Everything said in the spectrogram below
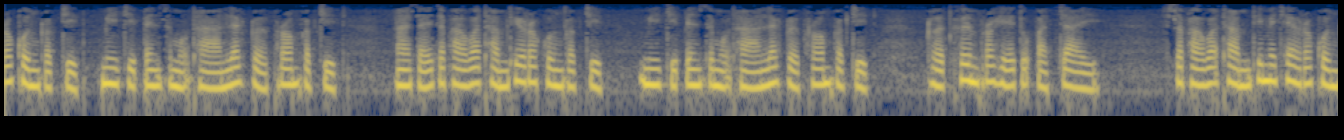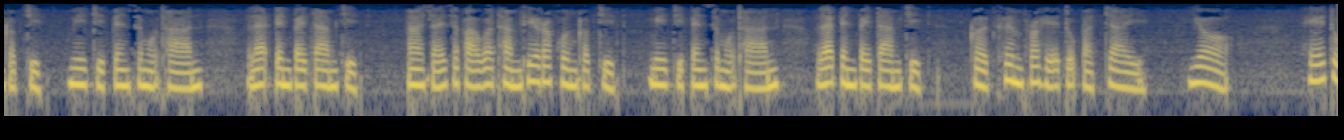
รักคนกับจิต มีจิตเป็นสมุทฐานและเกิดพร้อมกับจิต อาศัยสภาวธรรมที่รักคนกับจิต มีจิตเป็นสมุทฐานและเกิดพร้อมกับจิต เกิดขึ้นเพราะเหตุปัจจัย สภาวธรรมที่ไม่ใช่รักคนกับจิต มีจิตเป็นสมุทฐาน และเป็นไปตามจิต อาศัยสภาวธรรมที่รักคนกับจิต มีจิตเป็นสมุทฐาน และเป็นไปตามจิต เกิดขึ้นเพราะเหตุปัจจัย ย่อ เหตุ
